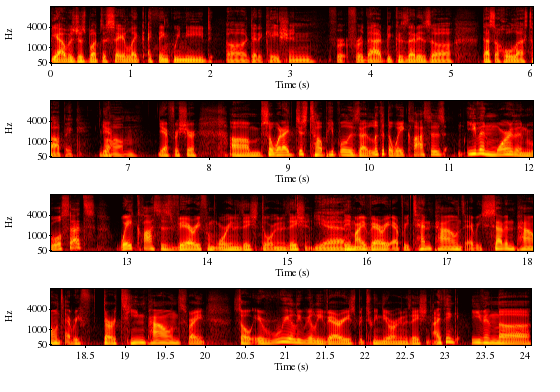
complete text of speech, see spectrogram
Yeah, I was just about to say, like, I think we need uh, dedication for for that because that is a that's a whole ass topic. Yeah. Um, Yeah, for sure. Um, so what I just tell people is that look at the weight classes. Even more than rule sets, weight classes vary from organization to organization. Yeah. they might vary every ten pounds, every seven pounds, every thirteen pounds, right? So it really, really varies between the organization. I think even the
